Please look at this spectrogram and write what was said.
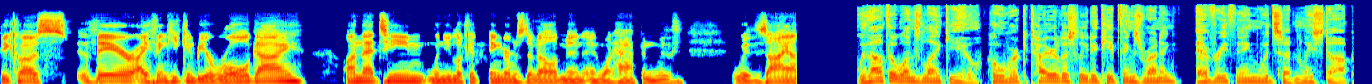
because there I think he can be a role guy on that team. When you look at Ingram's development and what happened with with Zion, without the ones like you who work tirelessly to keep things running, everything would suddenly stop.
